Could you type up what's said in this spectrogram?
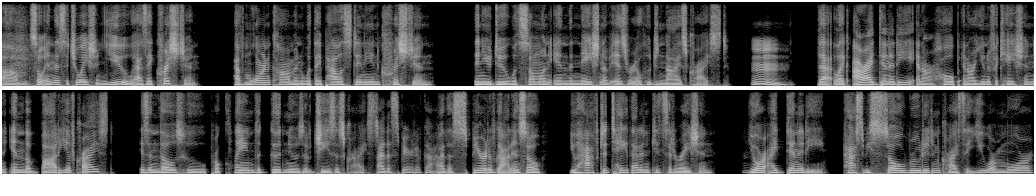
yeah. Um, so in this situation, you as a Christian have more in common with a Palestinian Christian than you do with someone in the nation of Israel who denies Christ. Mm. That like our identity and our hope and our unification in the body of Christ is in those who proclaim the good news of Jesus Christ By the Spirit of God. by the Spirit of God. And so you have to take that in consideration. Mhm. Your identity has to be so rooted in Christ that you are more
